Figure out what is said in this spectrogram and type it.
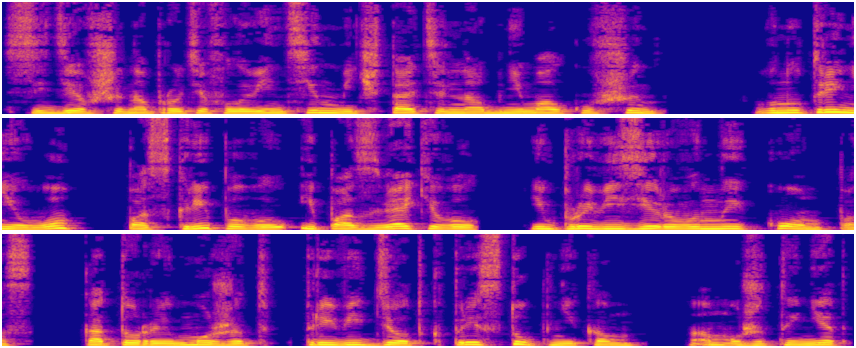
Сидевший напротив Лавентин мечтательно обнимал кувшин. Внутри него поскрипывал и позвякивал импровизированный компас, который, может, приведет к преступникам, а может и нет.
